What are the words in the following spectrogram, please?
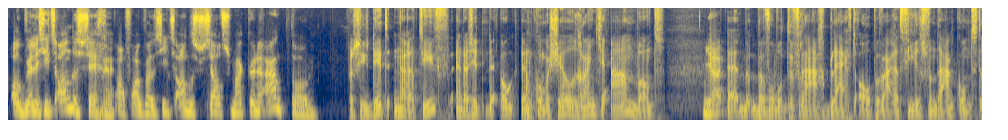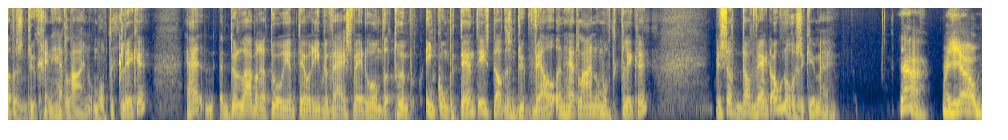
ook wel eens iets anders zeggen. Of ook wel eens iets anders zelfs maar kunnen aantonen. Precies, dit narratief. En daar zit ook een commercieel randje aan. Want Ja, eh, bijvoorbeeld de vraag blijft open waar het virus vandaan komt. Dat is natuurlijk geen headline om op te klikken. Hè, de laboratoriumtheorie bewijst wederom dat Trump incompetent is. Dat is natuurlijk wel een headline om op te klikken. Dus dat, dat werkt ook nog eens een keer mee. Ja, maar ja, op,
